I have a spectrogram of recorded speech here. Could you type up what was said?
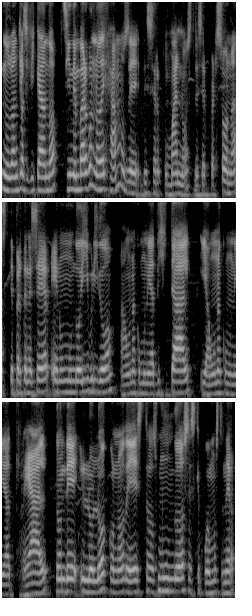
nos van clasificando. Sin embargo, no dejamos de, de ser humanos, de ser personas, de pertenecer en un mundo híbrido a una comunidad digital y a una comunidad real, donde lo loco, ¿no? De estos mundos es que podemos tener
